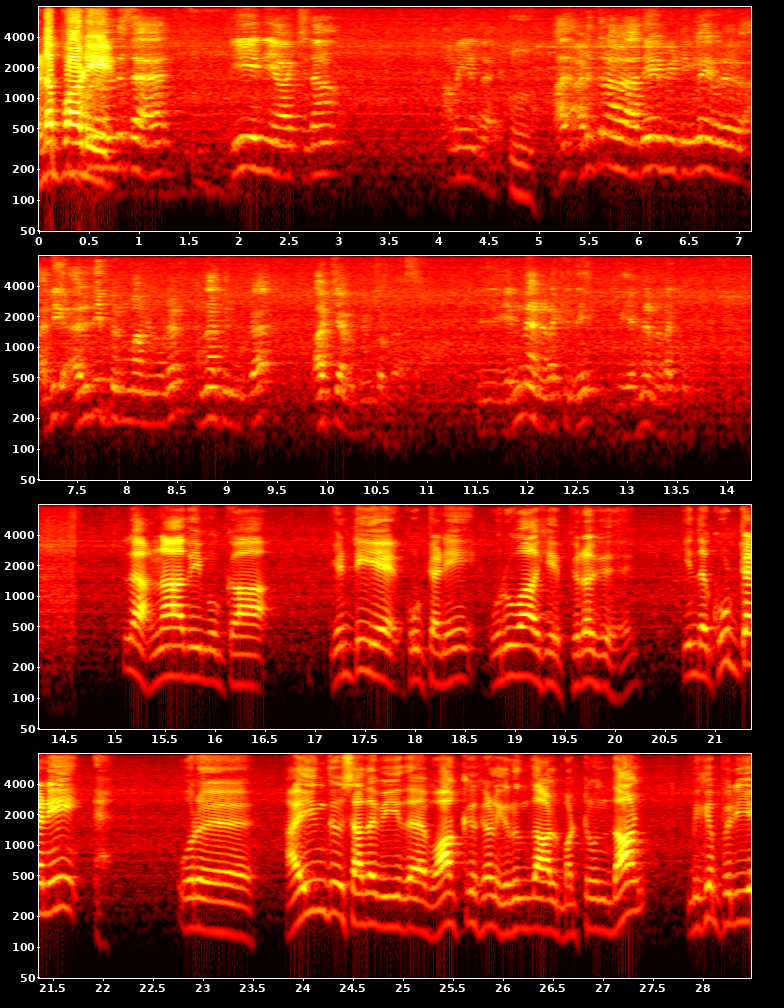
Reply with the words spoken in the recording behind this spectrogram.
எடப்பாடி வந்து சார் டிஎன்ஏ ஆட்சி தான் அமையினாரு அடுத்த நாள் அதே மீட்டிங்ல இவர் அதி அறுதி பெரும்பான்மையுடன் அதிமுக ஆட்சி அமைப்புன்னு சொல்றாரு சார். இது என்ன நடக்குது? இது என்ன நடக்கும்? இல்லை அதிமுக என்டிஏ கூட்டணி உருவாகிய பிறகு இந்த கூட்டணி ஒரு ஐந்து சதவீத வாக்குகள் இருந்தால் மட்டும்தான் மிகப்பெரிய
